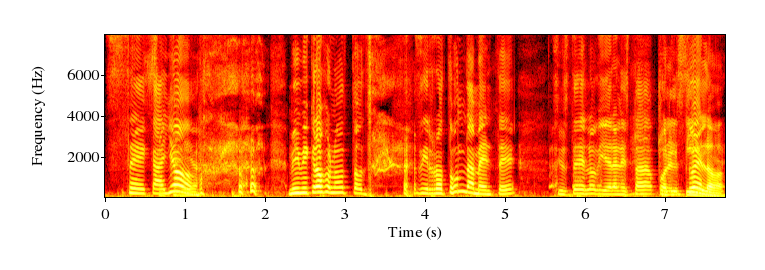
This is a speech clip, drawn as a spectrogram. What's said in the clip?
se cayó. mi micrófono así rotundamente, si ustedes lo vieran, está por el suelo.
